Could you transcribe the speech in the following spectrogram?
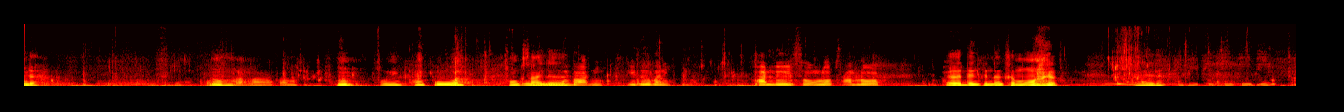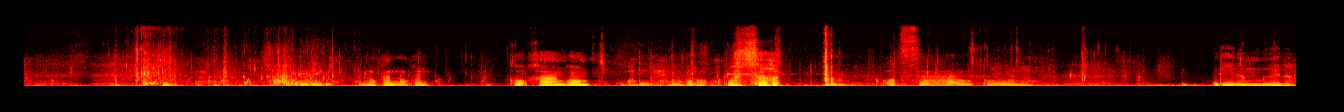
่เดี๋ยวอ๋อขับมาซ้อืมำอุ้ยเฮ้ยโอ้ห้องซ้ายเลยโอ้บาทนี่อีลื้อป่ะนี่พันเลยสองรอบสามรอบ เออ ดึงขึ้นทั้งสมองเลย เดี๋ยวเดี๋ยวเดี๋ยวเดี๋ยวพันน้องพันน้องพันเกาะคางหอมโอ้เดี๋ยวเดี๋ยวเอาละปวดสาดอดสาเอาก่อนดีนั่นเมื่อยนั่น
